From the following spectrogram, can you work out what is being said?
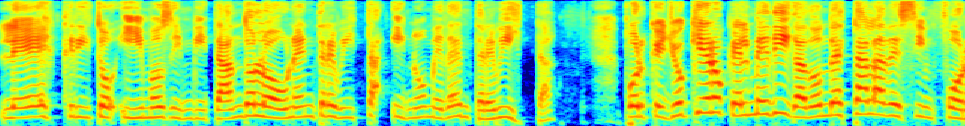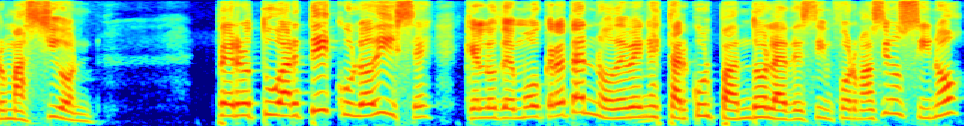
le he escrito emails invitándolo a una entrevista y no me da entrevista, porque yo quiero que él me diga dónde está la desinformación. Pero tu artículo dice que los demócratas no deben estar culpando la desinformación, sino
